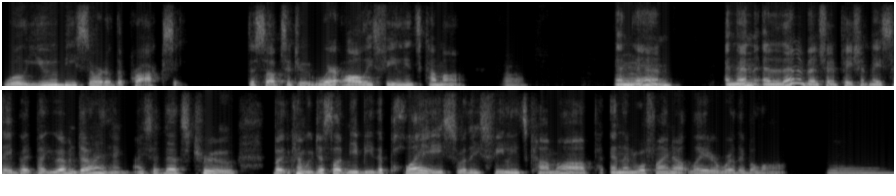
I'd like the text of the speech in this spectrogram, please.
Will you be sort of the proxy, the substitute where all these feelings come up? Mm. And mm. then and then and then eventually a patient may say but but you haven't done anything i said that's true but can we just let me be the place where these feelings come up and then we'll find out later where they belong mm.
